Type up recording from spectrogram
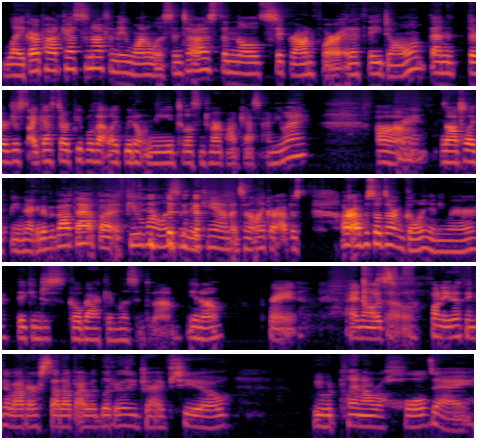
like our podcast enough and they want to listen to us, then they'll stick around for it. And if they don't, then they're just, I guess there are people that like we don't need to listen to our podcast anyway. Um, right. Not to like be negative about that, but if people want to listen, they can. It's not like our episodes, our episodes aren't going anywhere. They can just go back and listen to them, you know? Right. I know it's so. funny to think about our setup. I would literally drive to you. We would plan out a whole day,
